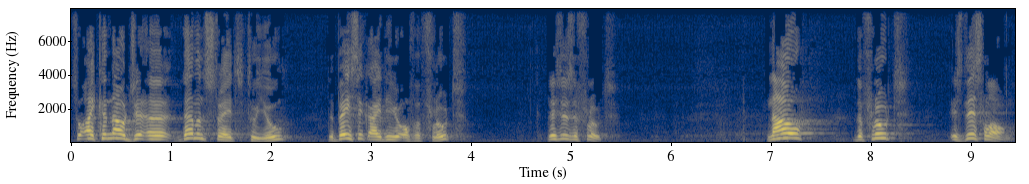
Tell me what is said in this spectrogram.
So I can now uh, demonstrate to you the basic idea of a flute. This is a flute. Now, the flute is this long.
